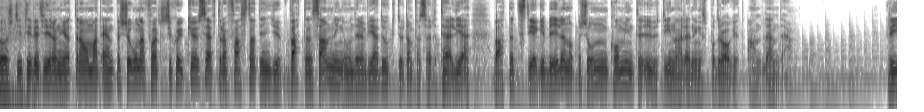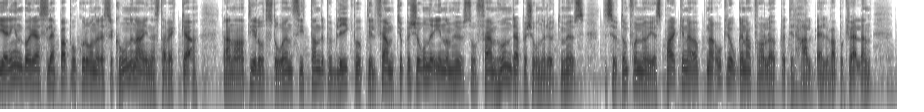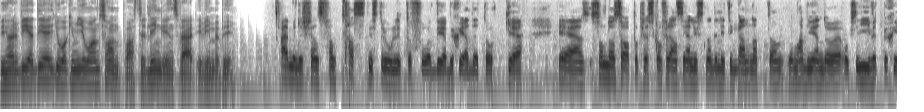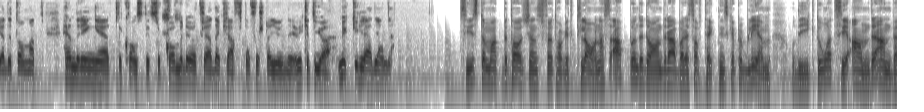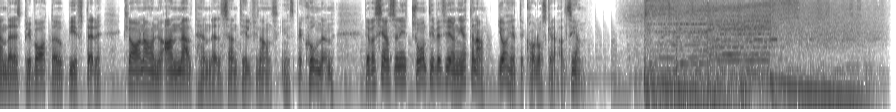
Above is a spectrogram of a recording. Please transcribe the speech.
Först i TV4-nyheterna om att en person har förts till sjukhus efter att ha fastnat i en djup vattensamling under en viadukt utanför Södertälje. Vattnet steg i bilen och personen kom inte ut innan räddningspådraget anlände. Regeringen börjar släppa på coronarestriktionerna i nästa vecka. Bland annat tillåts då en sittande publik på upp till 50 personer inomhus och 500 personer utomhus. Dessutom får nöjesparkerna öppna och krogarna får hålla öppet till halv elva på kvällen. Vi hör VD Joakim Johansson på Astrid Lindgrens Värld i Vimmerby. Nej, men det känns fantastiskt roligt att få det beskedet. Och, eh, eh, som de sa på presskonferensen, jag lyssnade lite grann, att de, de hade ju ändå också givit beskedet om att händer inget konstigt så kommer det att träda i kraft den 1 juni, vilket det gör. Mycket glädjande. Sist om att betaltjänstföretaget Klarnas app under dagen drabbades av tekniska problem och det gick då att se andra användares privata uppgifter. Klarna har nu anmält händelsen till Finansinspektionen. Det var senaste nytt från TV4 Nyheterna. Jag heter Carl-Oskar Alsen.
